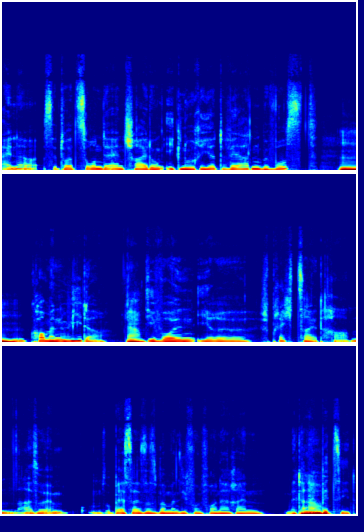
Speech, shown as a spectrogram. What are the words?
einer Situation der Entscheidung ignoriert werden, bewusst, mhm. kommen wieder. Die wollen ihre Sprechzeit haben. Also umso besser ist es, wenn man sie von vornherein mit genau. einbezieht.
